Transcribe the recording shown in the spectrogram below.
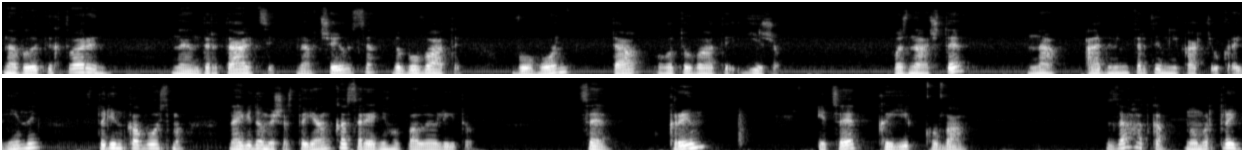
на великих тварин. Неандертальці навчилися добувати вогонь та готувати їжу. Позначте на адміністративній карті України, сторінка 8, найвідоміша стоянка середнього палеоліту. Це Крим і це Київ-Коба. Загадка номер 3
